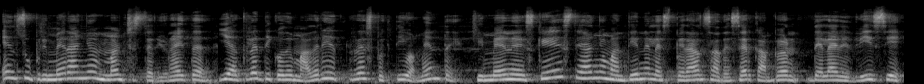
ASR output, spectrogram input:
en su primer año en Manchester United y Atlético de Madrid respectivamente. Jiménez, que este año mantiene la esperanza de ser campeón de la Eredivisie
